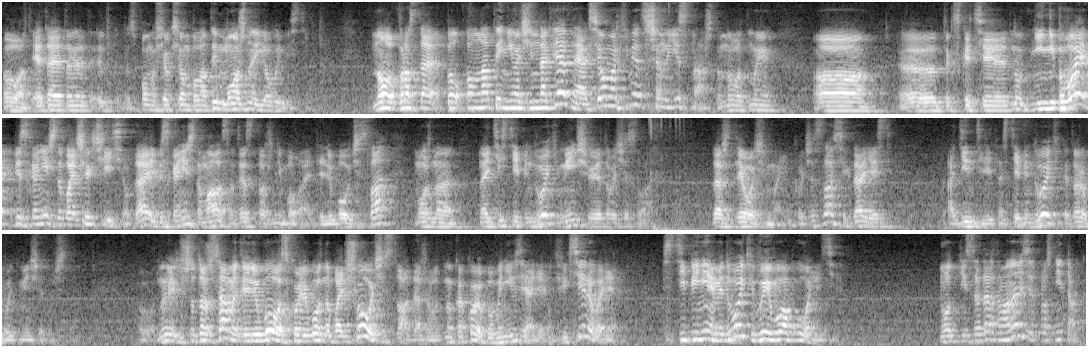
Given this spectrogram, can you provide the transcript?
Вот, это, это, это- с помощью аксиом полноты можно ее вывести. Но просто пол- полноты не очень наглядная, а аксиома Архимеда совершенно ясна, что ну вот мы, э, э, так сказать, э, ну не, не бывает бесконечно больших чисел, да, и бесконечно мало, соответственно, тоже не бывает. Для любого числа можно найти степень двойки меньше этого числа. Даже для очень маленького числа всегда есть один делить на степень двойки, который будет меньше этого числа. Вот. Ну или что то же самое для любого сколь угодно большого числа, даже вот, ну какое бы вы ни взяли, фиксировали, степенями двойки вы его обгоните. Ну вот в нестандартном анализе это просто не так.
